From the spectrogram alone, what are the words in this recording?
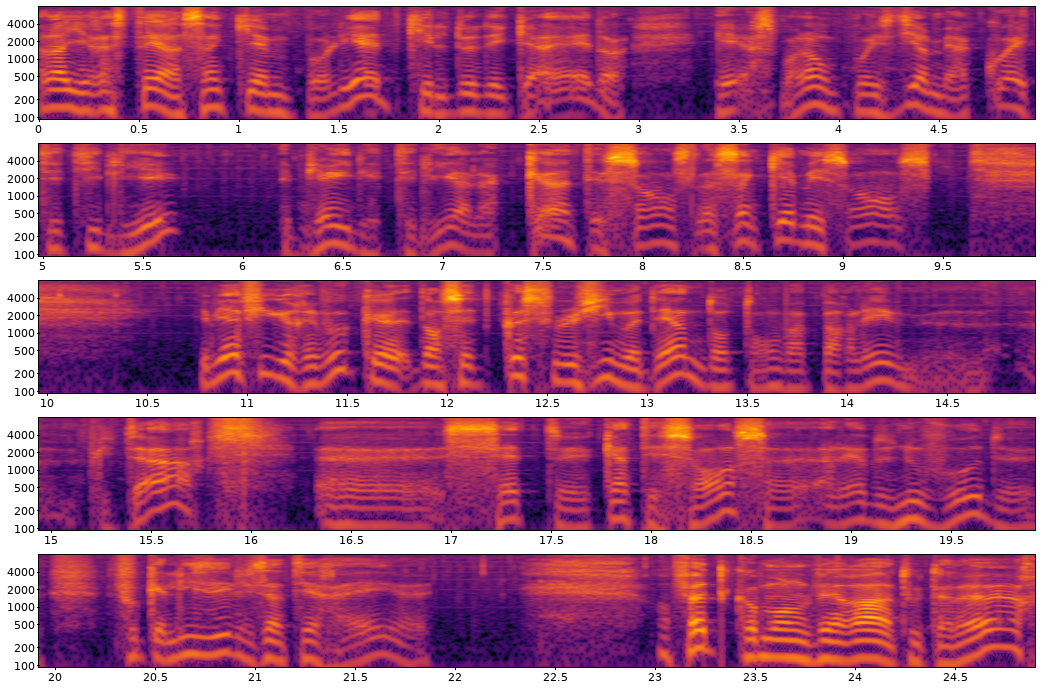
Alors il restait un cinquième polyèdre, qui est le dodécaèdre, et à ce moment-là, on pouvait se dire, mais à quoi était-il lié? Eh bien, il était lié à la quintessence, la cinquième essence. Eh bien, figurez-vous que dans cette cosmologie moderne dont on va parler euh, plus tard, euh, cette quintessence a l'air de nouveau de focaliser les intérêts. En fait, comme on le verra tout à l'heure,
